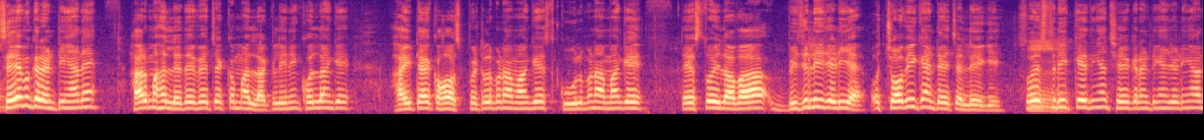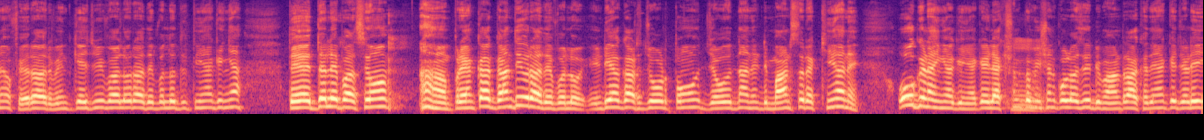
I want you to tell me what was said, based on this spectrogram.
ਸੇਮ ਗਰੰਟੀਆਂ ਨੇ। ਹਰ ਮਹੱਲੇ ਦੇ ਵਿੱਚ ਇੱਕ ਮਹੱਲਾ ਕਲੀਨਿਕ ਖੋਲਾਂਗੇ ਹਾਈਟੈਕ ਹਸਪੀਟਲ ਬਣਾਵਾਂਗੇ ਸਕੂਲ ਬਣਾਵਾਂਗੇ ਤੇ ਇਸ ਤੋਂ ਇਲਾਵਾ ਬਿਜਲੀ ਜਿਹੜੀ ਹੈ ਉਹ 24 ਘੰਟੇ ਚੱਲੇਗੀ। ਸੋ ਇਸ ਤਰੀਕੇ ਦੀਆਂ 6 ਗਰੰਟੀਆਂ ਜਿਹੜੀਆਂ ਨੇ ਉਹ ਫਿਰ ਅਰਵਿੰਦ ਕੇਜਰੀਵਾਲ ਹੋਰਾਂ ਦੇ ਵੱਲੋਂ ਦਿੱਤੀਆਂ ਗਈਆਂ। ਤੇ ਇਧਰਲੇ ਪਾਸਿਓਂ ਪ੍ਰਿਯੰਕਾ ਗਾਂਧੀ ਹੋਰਾਂ ਦੇ ਵੱਲੋਂ ਇੰਡੀਆ ਗੱਠਜੋੜ ਤੋਂ ਜੋ ਉਹਨਾਂ ਨੇ ਡਿਮਾਂਡਸ ਰੱਖੀਆਂ ਨੇ ਉਹ ਗਿਣਾਈਆਂ ਗਈਆਂ ਕਿ ਇਲੈਕਸ਼ਨ ਕਮਿਸ਼ਨ ਕੋਲ ਅਸੀਂ ਡਿਮਾਂਡ ਰੱਖਦੇ ਹਾਂ ਕਿ ਜਿਹੜੇ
